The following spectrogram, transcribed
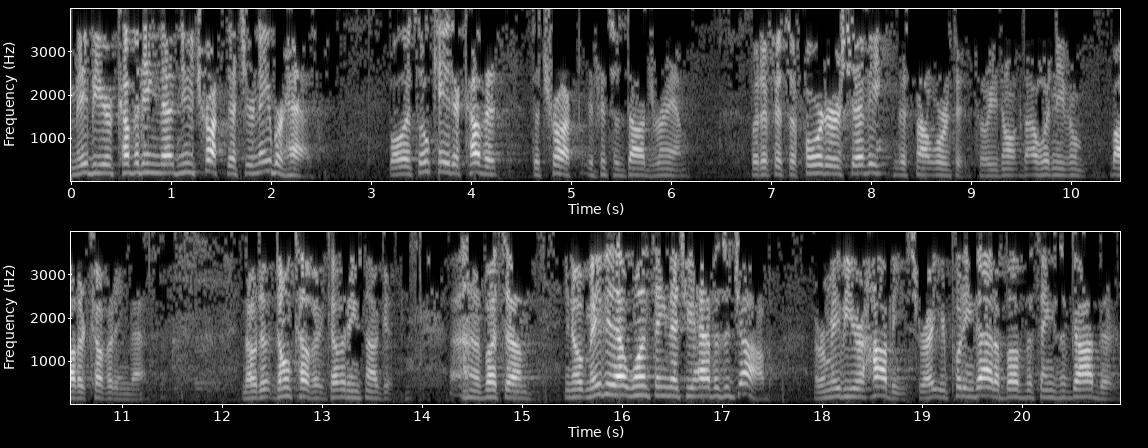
Maybe you're coveting that new truck that your neighbor has. Well, it's okay to covet the truck if it's a Dodge Ram. But if it's a Ford or a Chevy, it's not worth it. So you don't. I wouldn't even bother coveting that. No, don't covet. Coveting's not good. but um, you know, maybe that one thing that you have is a job, or maybe your hobbies. Right? You're putting that above the things of God there.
